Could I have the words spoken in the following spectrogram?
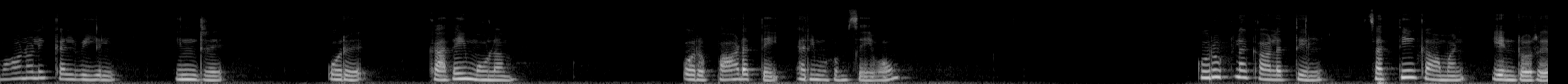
வானொலி கல்வியில் இன்று ஒரு கதை மூலம் ஒரு பாடத்தை அறிமுகம் செய்வோம். குருகுல காலத்தில் சத்தியகாமன் என்றொரு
